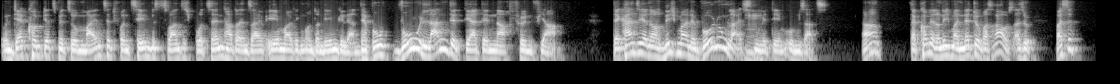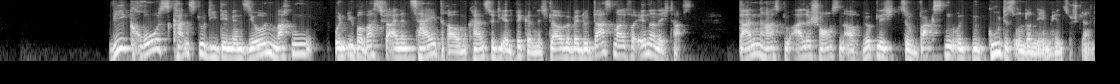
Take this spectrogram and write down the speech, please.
Und der kommt jetzt mit so einem Mindset von 10 bis 20 Prozent, hat er in seinem ehemaligen Unternehmen gelernt. Der, wo, wo landet der denn nach fünf Jahren? Der kann sich ja noch nicht mal eine Wohnung leisten mhm. mit dem Umsatz. Ja? Da kommt ja noch nicht mal netto was raus. Also, weißt du, wie groß kannst du die Dimension machen und über was für einen Zeitraum kannst du die entwickeln? Ich glaube, wenn du das mal verinnerlicht hast, dann hast du alle Chancen auch wirklich zu wachsen und ein gutes Unternehmen hinzustellen.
